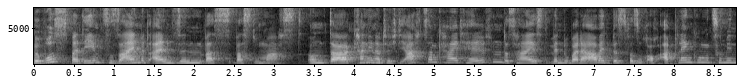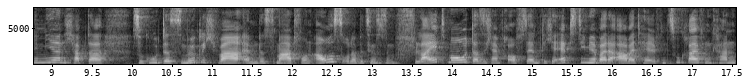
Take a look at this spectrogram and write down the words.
bewusst bei dem zu sein mit allen Sinnen, was, was du machst. Und da kann dir natürlich die Achtsamkeit helfen. Das heißt, wenn du bei der Arbeit bist, versuch auch Ablenkungen zu minimieren. Ich habe da so gut es möglich war ähm, das Smartphone aus oder beziehungsweise im Flight Mode, dass ich einfach auf sämtliche Apps, die mir bei der Arbeit helfen, zugreifen kann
